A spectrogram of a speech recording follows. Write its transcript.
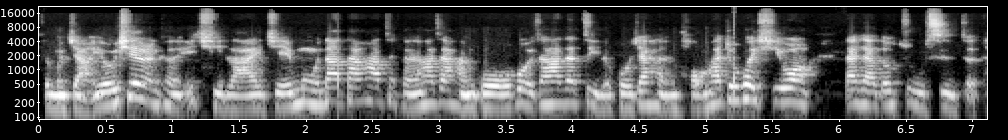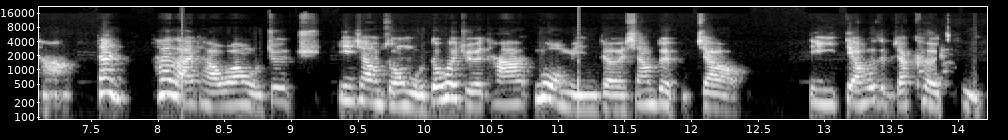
怎么讲？有一些人可能一起来节目，那当他可能他在韩国或者是他在自己的国家很红，他就会希望大家都注视着他。但他来台湾，我就印象中我都会觉得他莫名的相对比较低调或者比较客气。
